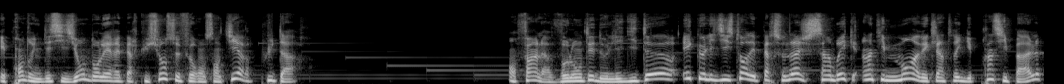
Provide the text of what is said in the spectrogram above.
et prendre une décision dont les répercussions se feront sentir plus tard. Enfin, la volonté de l'éditeur est que les histoires des personnages s'imbriquent intimement avec l'intrigue principale,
